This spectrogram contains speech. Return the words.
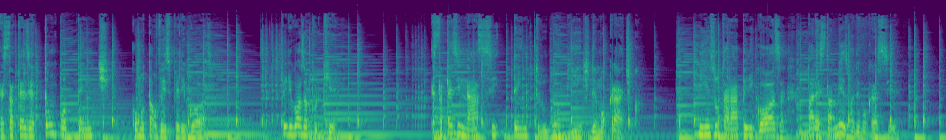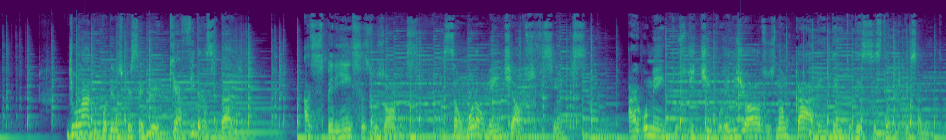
Esta tese é tão potente como talvez perigosa. Perigosa por quê? Esta tese nasce dentro do ambiente democrático e resultará perigosa para esta mesma democracia. De um lado, podemos perceber que a vida da cidade, as experiências dos homens, são moralmente autossuficientes. Argumentos de tipo religiosos não cabem dentro desse sistema de pensamento.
